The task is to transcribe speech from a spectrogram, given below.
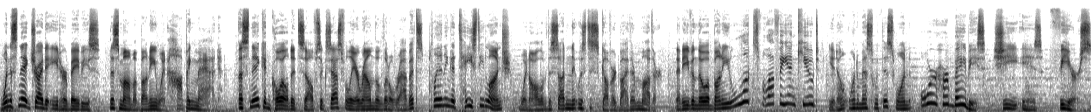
When a snake tried to eat her babies, this mama bunny went hopping mad. A snake had coiled itself successfully around the little rabbits, planning a tasty lunch when all of the sudden it was discovered by their mother. And even though a bunny looks fluffy and cute, you don't want to mess with this one or her babies. She is fierce.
